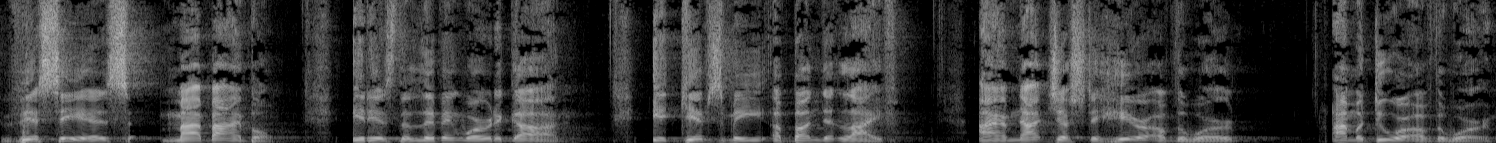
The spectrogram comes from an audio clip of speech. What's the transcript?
This is my Bible. It is the living word of God. It gives me abundant life. I am not just a hearer of the word, I'm a doer of the word.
